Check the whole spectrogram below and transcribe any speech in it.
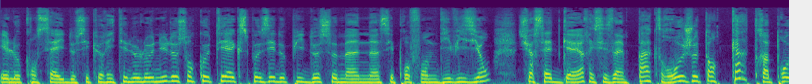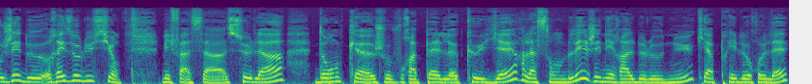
Et le Conseil de sécurité de l'ONU, de son côté, a exposé depuis deux semaines ses profondes divisions sur cette guerre et ses impacts, rejetant quatre projets de résolution. Mais face à cela, donc, je vous rappelle que hier, l'Assemblée générale de l'ONU, qui a pris le relais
